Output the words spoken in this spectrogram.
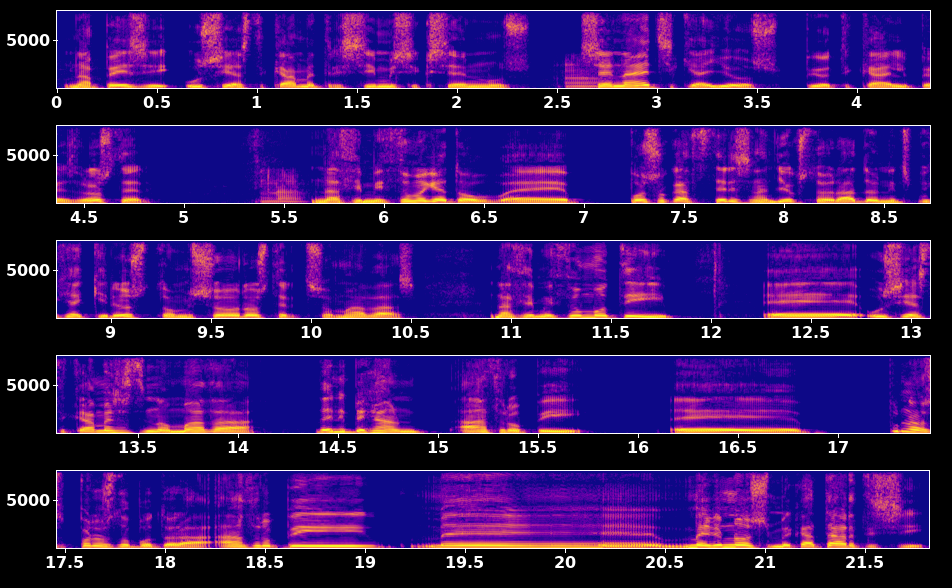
να παίζει ουσιαστικά με 3,5 ξένους mm. σε ένα έτσι κι αλλιώς ποιοτικά ελληπέ ρόστερ. Ναι. Να θυμηθούμε για το ε, πόσο καθυστέρησε να διώξει το Ράντονιτς που είχε ακυρώσει το μισό ρόστερ της ομάδας. Να θυμηθούμε ότι ε, ουσιαστικά μέσα στην ομάδα δεν υπήρχαν άνθρωποι. Ε, Πού να, πώς να το πω τώρα, άνθρωποι με, με γνώση, με κατάρτιση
